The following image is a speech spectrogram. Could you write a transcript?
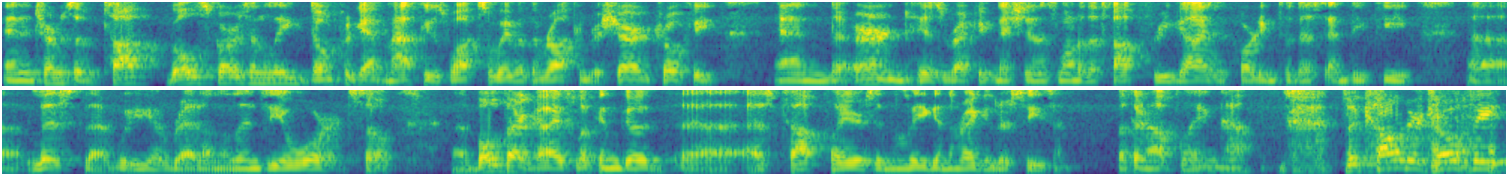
and in terms of top goal scorers in the league, don't forget Matthews walks away with the Rocket Richard Trophy and earned his recognition as one of the top three guys according to this MVP uh, list that we read on the Lindsay Award. So uh, both our guys looking good uh, as top players in the league in the regular regular season, but they're not playing now. the Calder Trophy,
